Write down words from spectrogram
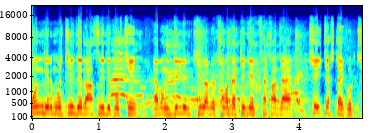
মন্দির, মসজিদের রাজনীতি করছে এবং দিল্লির কীভাবে ক্ষমতা টিকে থাকা যায় সেই চেষ্টাই করছে।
